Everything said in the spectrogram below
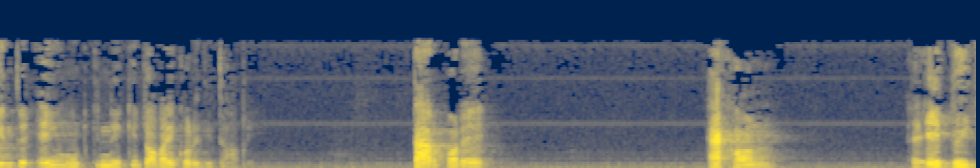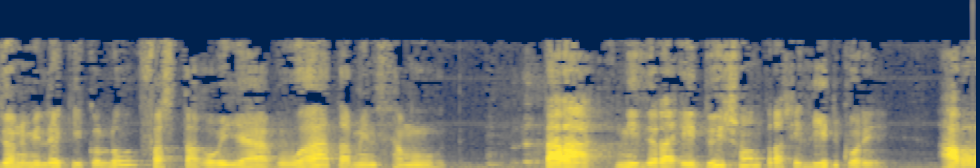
কিন্তু এই উটকিনিকে জবাই করে দিতে হবে। তারপরে এখন এই দুইজন মিলে কি করল? সামুদ। তারা নিজেরা এই দুই সন্ত্রাসী লিড করে আরও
